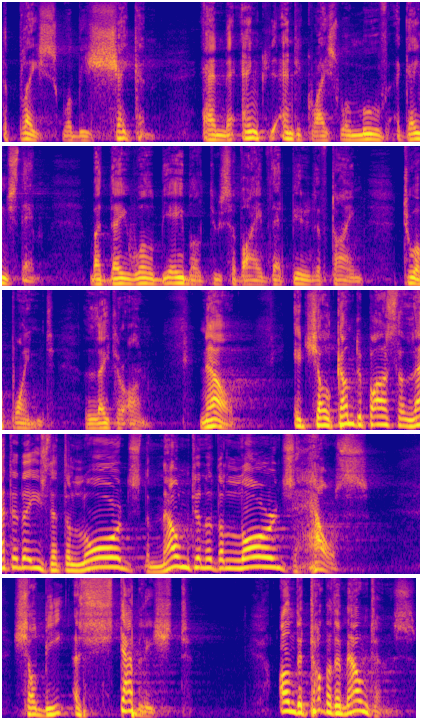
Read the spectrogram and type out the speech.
the place will be shaken and the Antichrist will move against them. But they will be able to survive that period of time to a point later on. Now, it shall come to pass the latter days that the Lord's, the mountain of the Lord's house, shall be established on the top of the mountains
